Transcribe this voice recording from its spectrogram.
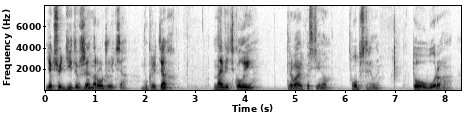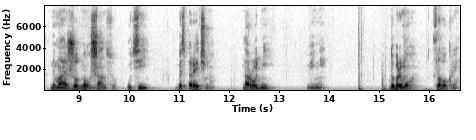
Якщо діти вже народжуються в укриттях, навіть коли тривають постійно обстріли, то у ворога немає жодного шансу у цій безперечно народній війні. До перемоги! Слава Україні!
